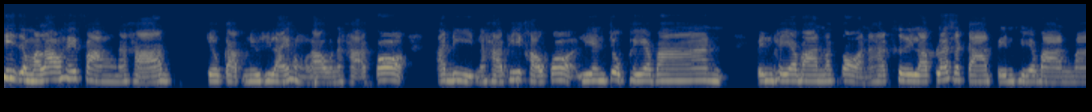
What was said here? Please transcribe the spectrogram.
ที่จะมาเล่าให้ฟังนะคะ เกี่ยวกับนิวท i ไลท์ของเรานะคะ ก็อดีตนะคะ พี่เขาก็เรียนจบพยาบาล เป็นพยาบาลมาก่อนนะคะ เคยรับราชการเป็นพยาบาลมา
